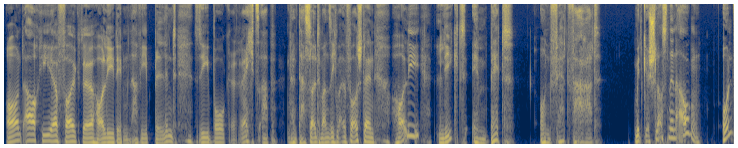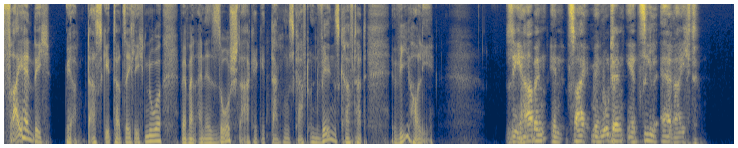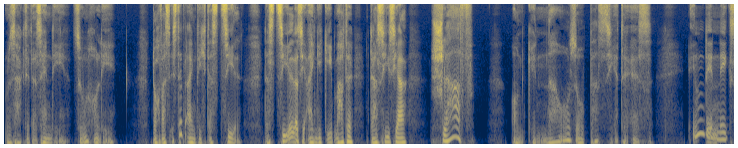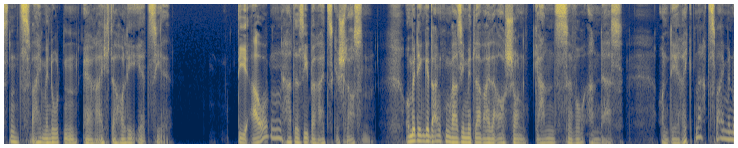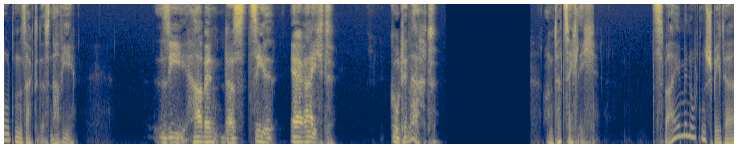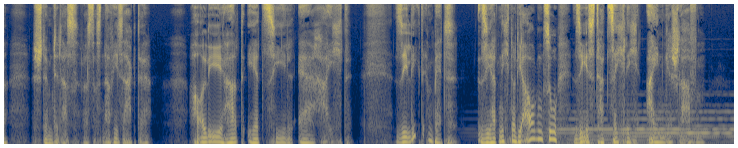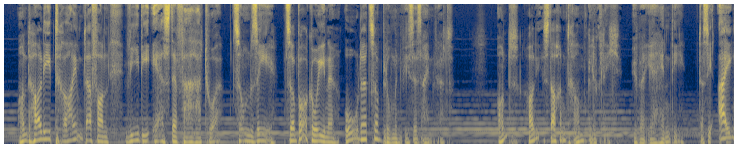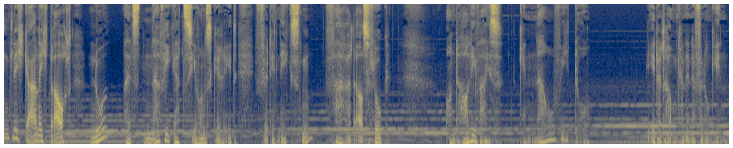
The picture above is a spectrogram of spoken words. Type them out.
Und auch hier folgte Holly dem Navi blind. Sie bog rechts ab. Das sollte man sich mal vorstellen. Holly liegt im Bett und fährt Fahrrad. Mit geschlossenen Augen und freihändig. Ja, das geht tatsächlich nur, wenn man eine so starke Gedankenskraft und Willenskraft hat wie Holly. Sie haben in zwei Minuten Ihr Ziel erreicht, sagte das Handy zu Holly. Doch was ist denn eigentlich das Ziel? Das Ziel, das sie eingegeben hatte, das hieß ja Schlaf. Und genau so passierte es. In den nächsten zwei Minuten erreichte Holly ihr Ziel. Die Augen hatte sie bereits geschlossen, und mit den Gedanken war sie mittlerweile auch schon ganz woanders. Und direkt nach zwei Minuten sagte das Navi Sie haben das Ziel erreicht. Gute Nacht. Und tatsächlich, Zwei Minuten später stimmte das, was das Navi sagte. Holly hat ihr Ziel erreicht. Sie liegt im Bett. Sie hat nicht nur die Augen zu, sie ist tatsächlich eingeschlafen. Und Holly träumt davon, wie die erste Fahrradtour zum See, zur Burgruine oder zur Blumenwiese sein wird. Und Holly ist auch im Traum glücklich über ihr Handy das sie eigentlich gar nicht braucht, nur als Navigationsgerät für den nächsten Fahrradausflug. Und Holly weiß, genau wie du, jeder Traum kann in Erfüllung gehen.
